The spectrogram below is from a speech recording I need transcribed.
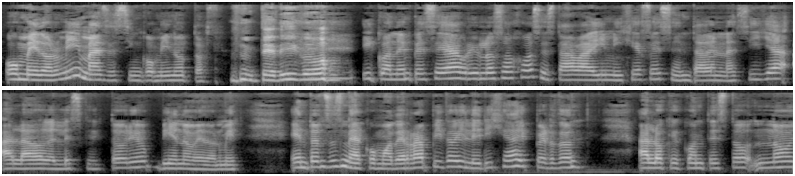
o me dormí más de cinco minutos. Te digo. Y cuando empecé a abrir los ojos, estaba ahí mi jefe sentado en la silla al lado del escritorio viéndome dormir. Entonces me acomodé rápido y le dije, ay, perdón. A lo que contestó, no,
